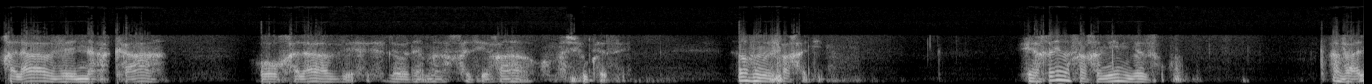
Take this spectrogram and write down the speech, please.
חלב נעקה, או חלב, לא יודע מה, חזירה, או משהו כזה. אנחנו מפחדים. ולכן החכמים גזרו. אבל,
